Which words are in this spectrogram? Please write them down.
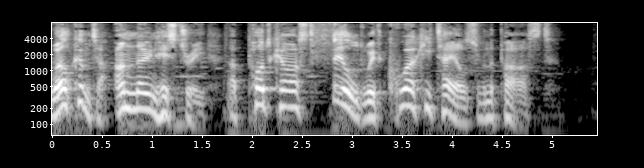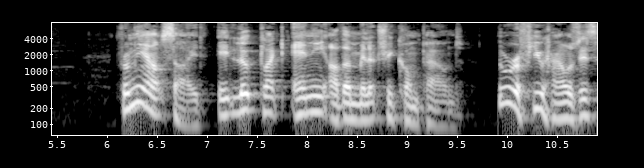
Welcome to Unknown History, a podcast filled with quirky tales from the past. From the outside, it looked like any other military compound. There were a few houses,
